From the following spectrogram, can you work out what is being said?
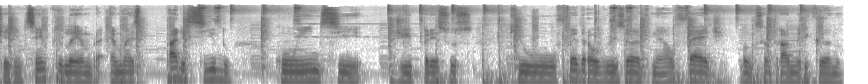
que a gente sempre lembra é mais parecido com o índice de preços que o Federal Reserve, né, o Fed, Banco Central Americano,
